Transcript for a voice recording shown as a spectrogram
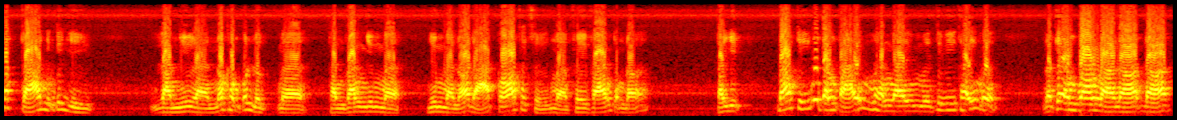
Tất cả những cái gì làm như là nó không có lực mà thành văn, nhưng mà nhưng mà nó đã có cái sự mà phê phán trong đó. Tại vì báo chí nó đăng tải hàng ngày mà TV thấy mà là cái ông quan nào nọ đó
